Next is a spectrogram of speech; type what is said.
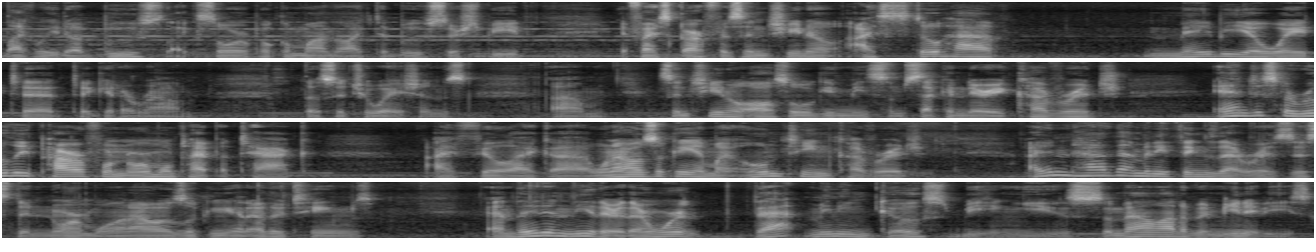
likely to boost, like Solar Pokemon that like to boost their speed. If I Scarf a Cinccino, I still have maybe a way to, to get around those situations. Um, also will give me some secondary coverage and just a really powerful normal type attack. I feel like uh, when I was looking at my own team coverage, I didn't have that many things that resisted normal, and I was looking at other teams, and they didn't either. There weren't that many ghosts being used, so not a lot of immunities.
